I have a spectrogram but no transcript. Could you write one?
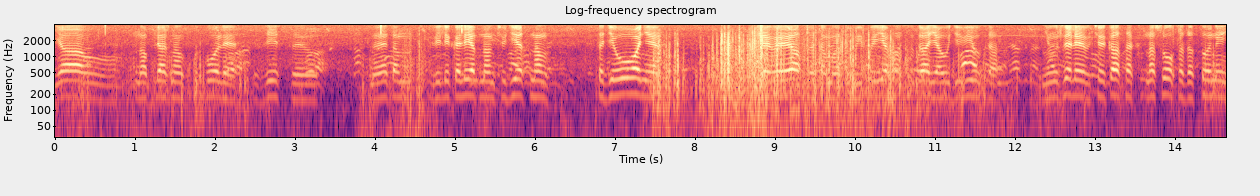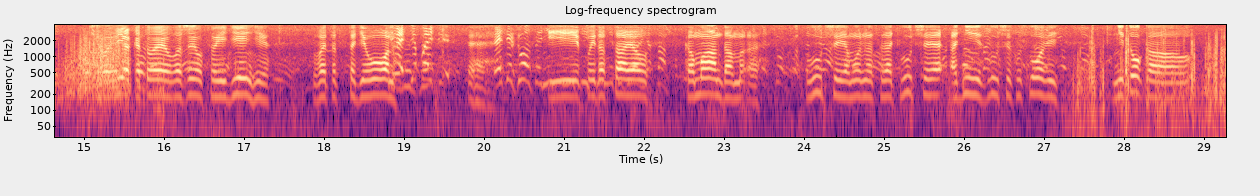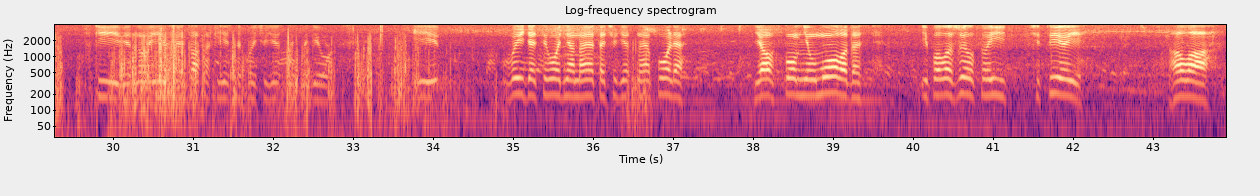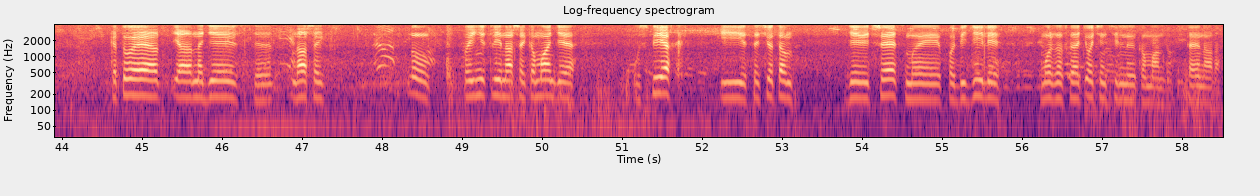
Я на пляжном футболе здесь, э, на этом великолепном, чудесном стадионе. Первый раз в этом году. И приехал сюда, я удивился. Неужели в Черкасах нашелся достойный человек, который вложил свои деньги в этот стадион и предоставил командам э, лучшие, можно сказать, лучшие, одни из лучших условий не только в Киеве, но и в Черкасах есть такой чудесный стадион. И выйдя сегодня на это чудесное поле, я вспомнил молодость и положил свои четыре гола, которые, я надеюсь, э, нашей, ну, принесли нашей команде успех. И со счетом 9-6 мы победили, можно сказать, очень сильную команду Торнадо.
